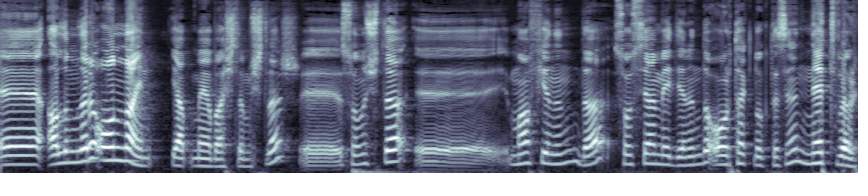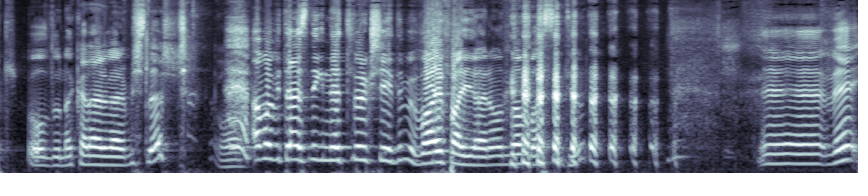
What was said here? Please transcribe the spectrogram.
Ee, alımları online yapmaya başlamışlar. Ee, sonuçta e, mafyanın da sosyal medyanın da ortak noktasının network olduğuna karar vermişler. o, Ama bir tanesindeki network şey değil mi? Wi-Fi yani ondan bahsediyor. Ee, ve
